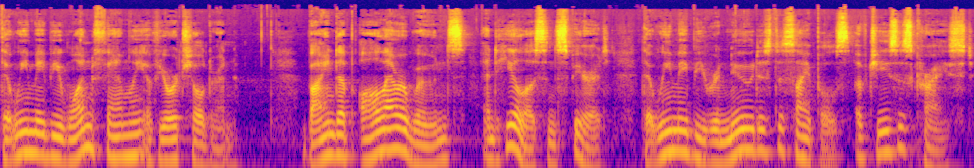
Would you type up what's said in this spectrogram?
that we may be one family of your children. Bind up all our wounds and heal us in spirit that we may be renewed as disciples of Jesus Christ,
